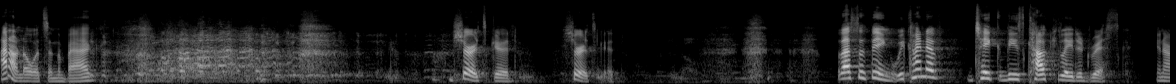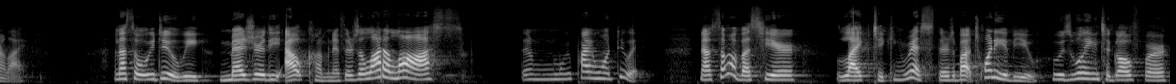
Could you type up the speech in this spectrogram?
I don't know what's in the bag. I'm sure it's good. Sure, it's good. But that's the thing. We kind of take these calculated risks in our life. And that's what we do. We measure the outcome. And if there's a lot of loss, then we probably won't do it. Now, some of us here like taking risks. There's about 20 of you who is willing to go for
